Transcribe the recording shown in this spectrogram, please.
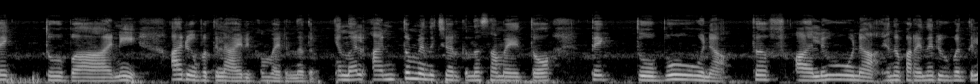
തെക്തുബാനി ആ രൂപത്തിലായിരിക്കും വരുന്നത്. എന്നാൽ അൻതും എന്ന് ചേർക്കുന്ന സമയത്തോ തെക്തുബൂന തഫ് അലൂന എന്ന് പറയുന്ന രൂപത്തിൽ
